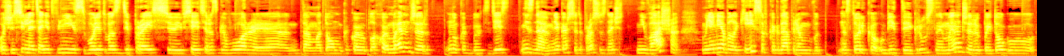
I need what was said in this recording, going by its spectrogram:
очень сильно тянет вниз, вводит вас в депрессию, и все эти разговоры там, о том, какой вы плохой менеджер, ну, как бы здесь, не знаю, мне кажется, это просто значит не ваше. У меня не было кейсов, когда прям вот настолько убитые грустные менеджеры по итогу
